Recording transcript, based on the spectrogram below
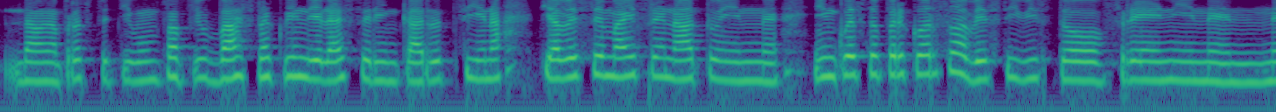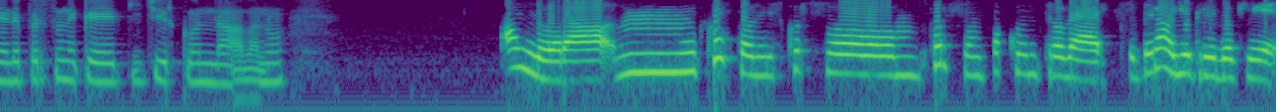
da una prospettiva un po' più bassa, quindi l'essere in carrozzina, ti avesse mai frenato in, in questo percorso, avessi visto freni nel- nelle persone che ti circondavano. Allora, mm, questo è un discorso mm, forse un po' controverso, però io credo che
